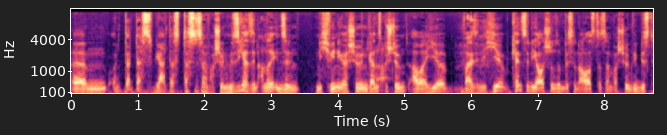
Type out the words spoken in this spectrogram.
Ähm, und da, das, ja, das, das ist einfach schön. Mit Sicherheit sind andere Inseln nicht weniger schön, ganz bestimmt, aber hier, weiß ich nicht, hier kennst du die auch schon so ein bisschen aus, das ist einfach schön. Wie bist,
